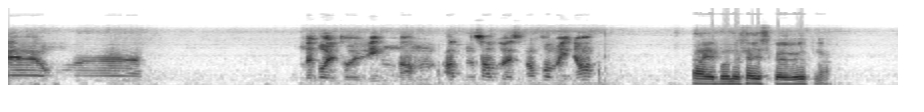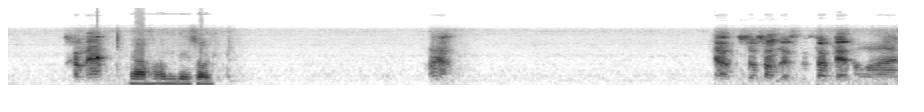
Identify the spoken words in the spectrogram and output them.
Eh, om, eh, om det går utover vingene at en Salvesen har kommet inn òg. Nei, Boniface skal jo ut nå. Skal det? Ja, han blir solgt. Å ja. Ja, så Salvesen starter nå eh,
